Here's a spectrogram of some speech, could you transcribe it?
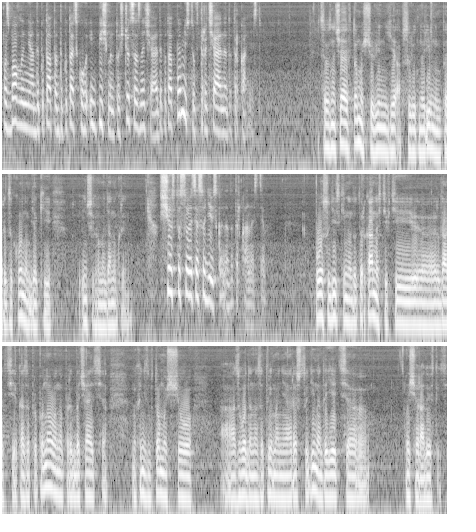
позбавлення депутата депутатського імпічменту, що це означає? Депутат повністю втрачає недоторканність? Це означає в тому, що він є абсолютно рівним перед законом, як і інші громадяни України. Що стосується суддівської недоторканності? По суддівській недоторканності в тій е, редакції, яка запропонована, передбачається механізм в тому, що згода на затримання арешт судді надається Вищою радою юстиції.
